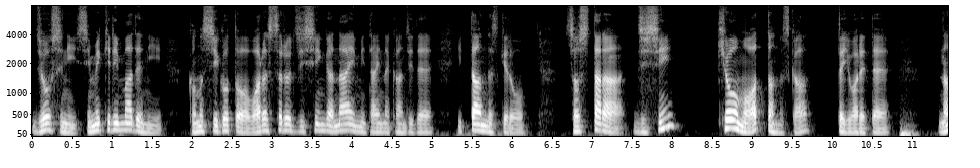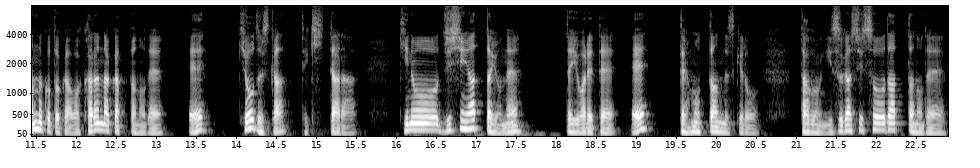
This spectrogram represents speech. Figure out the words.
上司に締め切りまでにこの仕事を終わらせる自信がないみたいな感じで言ったんですけど、そしたら自信？今日もあったんですか？って言われて、何のことかわからなかったので、え？今日ですか？って聞いたら、昨日自信あったよね？って言われて、え？って思ったんですけど、多分忙しそうだったので、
